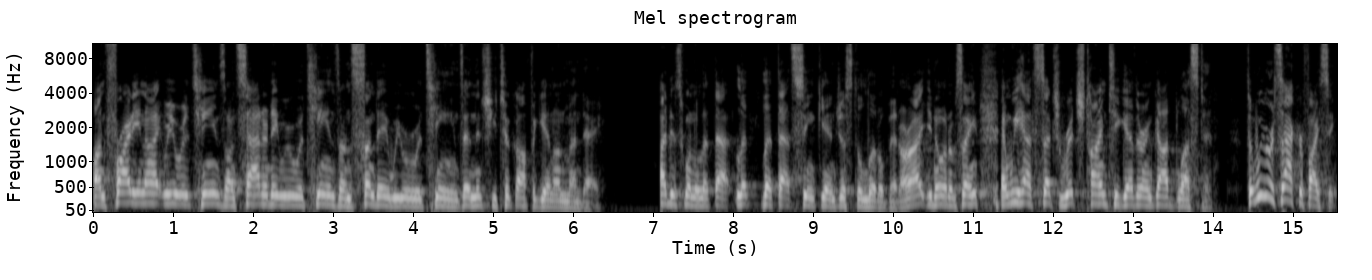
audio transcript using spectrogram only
On Friday night, we were with teens. On Saturday, we were with teens. On Sunday, we were with teens. And then she took off again on Monday. I just want to let that, let, let that sink in just a little bit, all right? You know what I'm saying? And we had such rich time together, and God blessed it. So we were sacrificing.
